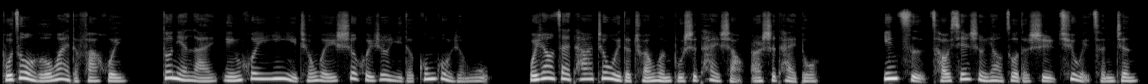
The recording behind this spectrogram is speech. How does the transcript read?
不做额外的发挥。多年来，林徽因已成为社会热议的公共人物，围绕在他周围的传闻不是太少，而是太多。因此，曹先生要做的是去伪存真，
